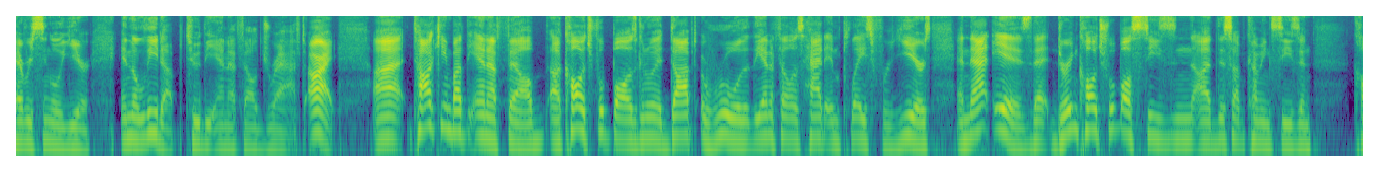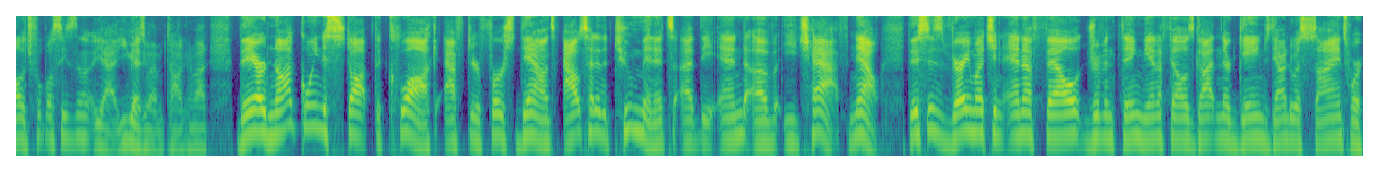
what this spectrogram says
every single year in the lead up to the NFL draft. All right, uh, talking about the NFL, uh, college football is going to adopt a rule that the NFL has had in place for years, and that is that during college football season, uh, this upcoming season, college football season. Yeah, you guys know what I'm talking about. They are not going to stop the clock after first downs outside of the two minutes at the end of each half. Now, this is very much an NFL driven thing. The NFL has gotten their games down to a science where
